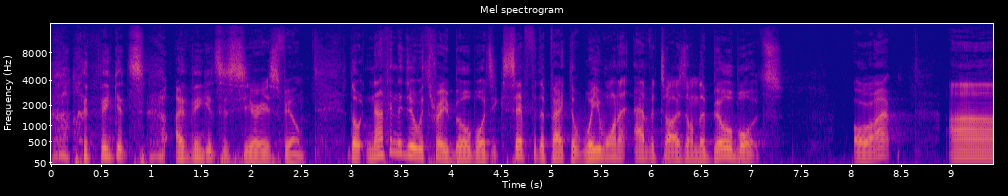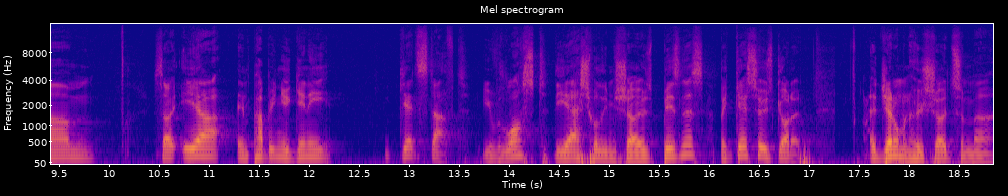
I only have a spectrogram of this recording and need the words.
I think it's. I think it's a serious film. Look, nothing to do with Three Billboards, except for the fact that we want to advertise on the billboards. All right. Um, so here in Papua New Guinea, get stuffed. You've lost the Ash Williams Show's business, but guess who's got it? A gentleman who showed some uh,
